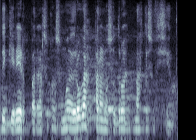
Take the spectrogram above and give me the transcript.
de querer parar su consumo de drogas, para nosotros es más que suficiente.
